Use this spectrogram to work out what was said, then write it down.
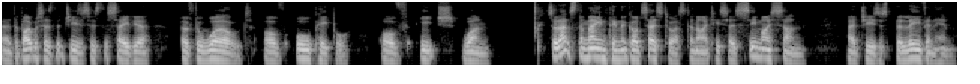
uh, the Bible says that Jesus is the Saviour of the world, of all people, of each one. So that's the main thing that God says to us tonight. He says, See my Son, uh, Jesus, believe in him,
